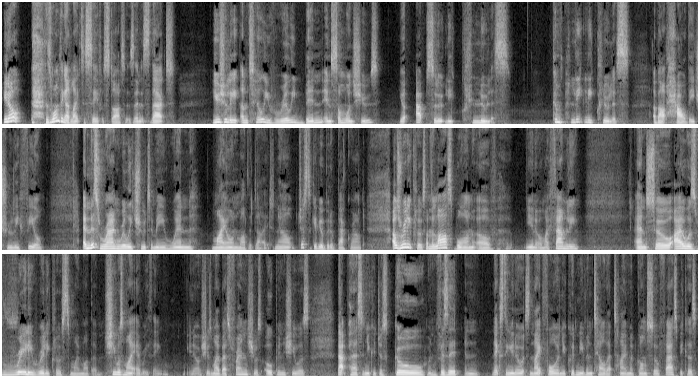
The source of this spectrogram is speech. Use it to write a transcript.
You know, there's one thing I'd like to say for starters, and it's that usually until you've really been in someone's shoes, you're absolutely clueless, completely clueless about how they truly feel. And this rang really true to me when my own mother died. Now, just to give you a bit of background, I was really close. I'm the last born of, you know, my family. And so I was really, really close to my mother. She was my everything. You know, she was my best friend. She was open. She was that person you could just go and visit. And next thing you know, it's nightfall and you couldn't even tell that time had gone so fast because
